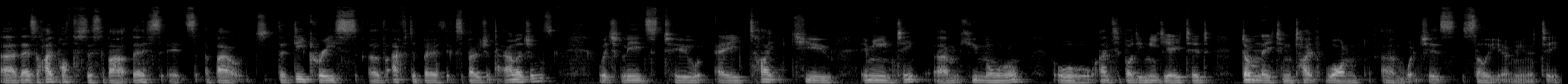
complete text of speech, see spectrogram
Uh, there's a hypothesis about this. It's about the decrease of afterbirth exposure to allergens, which leads to a type 2 immunity, um, humoral or antibody mediated, dominating type 1, um, which is cellular immunity.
